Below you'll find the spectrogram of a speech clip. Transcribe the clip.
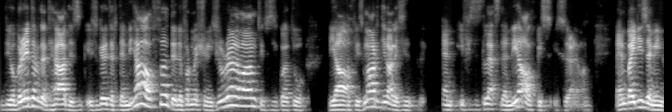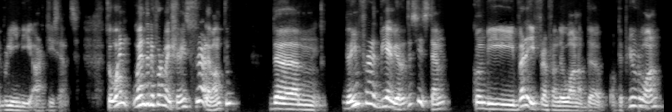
the operator that had is, is greater than the half, the deformation is irrelevant. It's equal to the half is marginal, and if it's less than the half, it's, it's relevant. And by this, I mean really in the RG sense. So when, when the deformation is relevant, the, um, the infrared behavior of the system could be very different from the one of the of the pure one,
